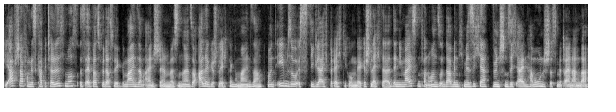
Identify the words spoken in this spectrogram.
Die Abschaffung des Kapitalismus ist etwas, für das wir gemeinsam einstellen müssen, also alle Geschlechter gemeinsam. Und ebenso ist es die Gleichberechtigung der Geschlechter, denn die meisten von uns, und da bin ich mir sicher, wünschen sich ein harmonisches Miteinander.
